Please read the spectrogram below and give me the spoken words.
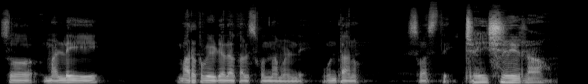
సో, మళ్ళీ మరొక వీడియోలో కలుసుకుందామండి. ఉంటాను. స్వస్తి. జై శ్రీరామ్.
